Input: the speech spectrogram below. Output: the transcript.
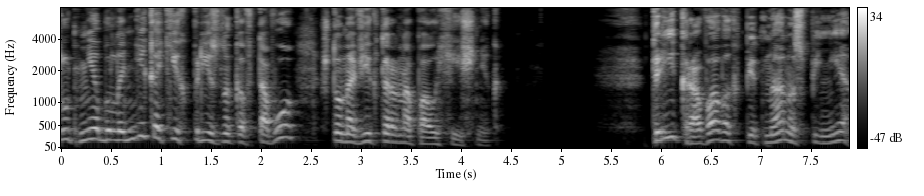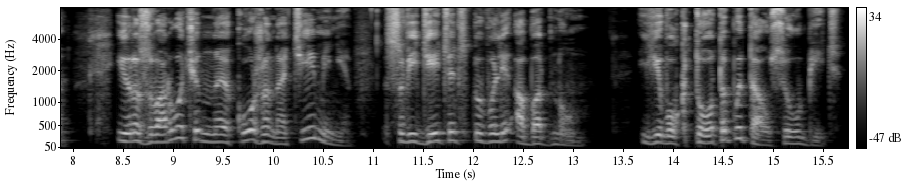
тут не было никаких признаков того, что на Виктора напал хищник. Три кровавых пятна на спине и развороченная кожа на темени свидетельствовали об одном – его кто-то пытался убить.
